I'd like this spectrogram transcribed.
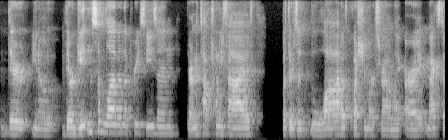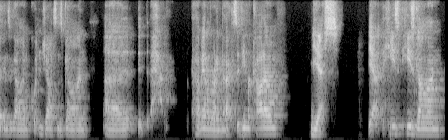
they're, you know, they're getting some love in the preseason. They're in the top 25, but there's a lot of question marks around like, all right, Max Duggan's gone, Quentin Johnston's gone. Uh, help me on the running back. Is it Demercado? Yes. Yeah, he's he's gone.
